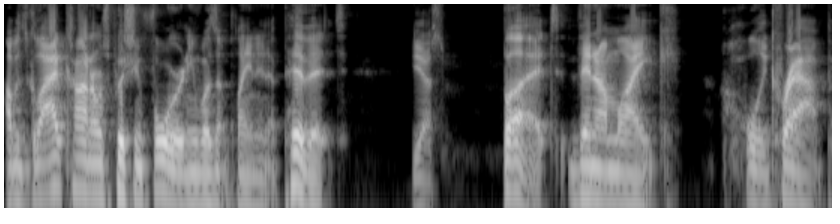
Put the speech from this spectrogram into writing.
I was glad Conor was pushing forward and he wasn't playing in a pivot, Yes. but then I'm like, holy crap!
